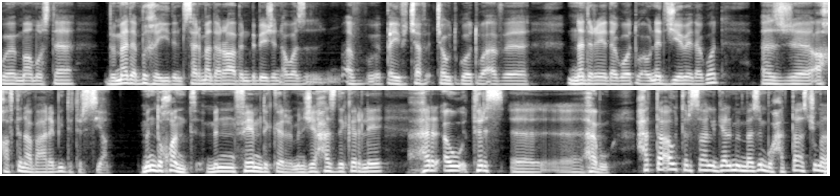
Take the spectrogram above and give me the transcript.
گوێ مامۆستە بمەدە بغەیدن سەرمەدە رابن ببێژن ئەوە پێ چەوت گوت و ئەف نەدرێ دەگوت و ئەو نەتجیێوێ دەگوت ئەز ئاخفتنا بە عربی دەترسیام من دخواند من فێم دکرد من ژێ حەز دکرد لێ هەر ئەو ترس هەبوو حتا ئەو ترسان لەگەل من مەزم بوو حتا ئەس چوومە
